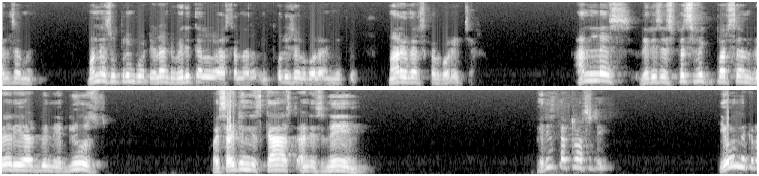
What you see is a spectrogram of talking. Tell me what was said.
తెలుసా మీకు? మొన్న సుప్రీంకోర్టు ఇలాంటి వెరితలు వేస్తున్నారు ఈ పోలీసు వాళ్ళు కూడా అని చెప్పి. మార్గదర్శకాలు కూడా ఇచ్చారు. Unless there is a specific person where he had been abused by citing his caste and his name where is the atrocity ఏముంది ఇక్కడ?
